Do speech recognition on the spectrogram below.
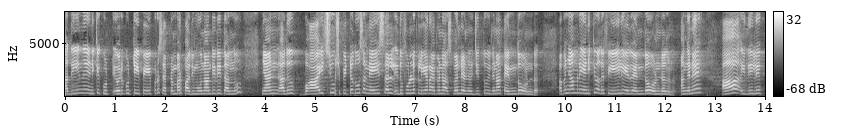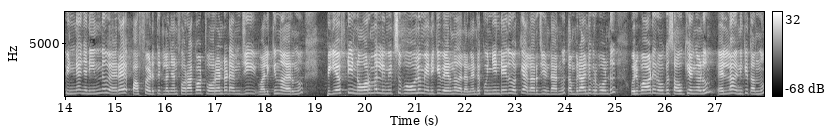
അതിൽ നിന്ന് എനിക്ക് കുട്ടി ഒരു കുട്ടി ഈ പേപ്പർ സെപ്റ്റംബർ പതിമൂന്നാം തീയതി തന്നു. ഞാൻ അത് വായിച്ചു പക്ഷെ പിറ്റേ ദിവസം നെയ്സൽ ഇത് ഫുള്ള് ക്ലിയർ ആയപ്പോൾ എന്റെ ഹസ്ബൻഡ് ആയിരുന്നു ജിത്തു ഇതിനകത്ത് എന്തോ ഉണ്ട്. അപ്പം ഞാൻ പറഞ്ഞു എനിക്കും അത് ഫീൽ ചെയ്തു എന്തോ ഉണ്ടെന്ന്. അങ്ങനെ ആ ഇതിൽ പിന്നെ ഞാൻ ഇന്ന് വരെ പഫ് എടുത്തിട്ടില്ല. ഞാൻ Foracort four hundred M G വലിക്കുന്നതായിരുന്നു. P F T normal limits പോലും എനിക്ക് വരുന്നതല്ലായിരുന്നു എന്റെ കുഞ്ഞിന്റേതും ഒക്കെ അലർജി ഉണ്ടായിരുന്നു. തമ്പുരാന്റെ കൃപ കൊണ്ട് ഒരുപാട് രോഗസൗഖ്യങ്ങളും എല്ലാം എനിക്ക് തന്നു.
